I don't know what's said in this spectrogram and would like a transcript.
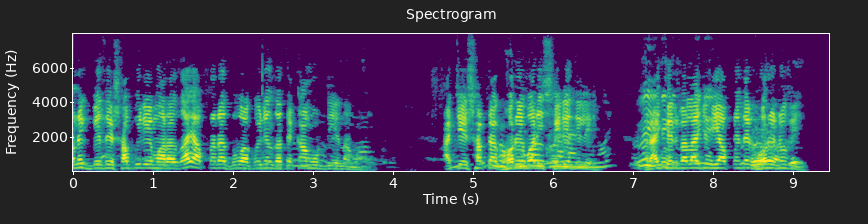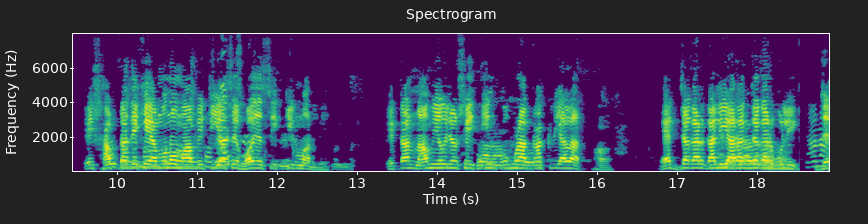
অনেক বেদে সাপ গিরে মারা যায় আপনারা দোয়া করেন যাতে কামড় দিয়ে না মারে। আজকে এই সাপটা ঘরে বাড়ি ছেড়ে দিলে। রাইতের বেলায় যদি আপনাদের ঘরে ঢোকে এই সাপটা দেখে এমনও মা বেটি আছে ভয়ে সিকির মারবে। এটার নামই হইল সেই তিন কোপড়া কাঁকড়ি আলাদ এক জায়গার গালি আর এক জায়গার বলি। যে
